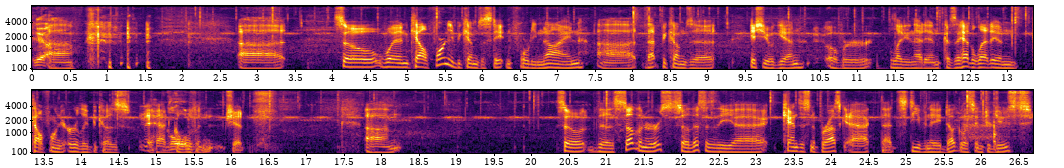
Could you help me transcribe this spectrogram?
Yeah. Uh, So when California becomes a state in '49, uh, that becomes a issue again over letting that in because they had to let in California early because it had Gold. gold, and shit. Um, so the Southerners, so this is the uh, Kansas-Nebraska Act that Stephen A. Douglas introduced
